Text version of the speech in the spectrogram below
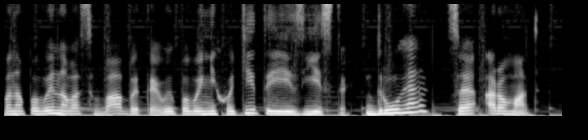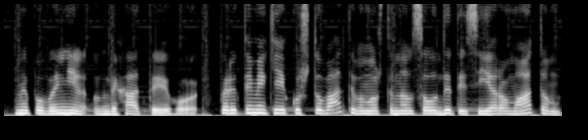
Вона повинна вас вабити, ви повинні хотіти її з'їсти. Друге це аромат. Ми повинні вдихати його. Перед тим як її куштувати, ви можете насолодитися її ароматом,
